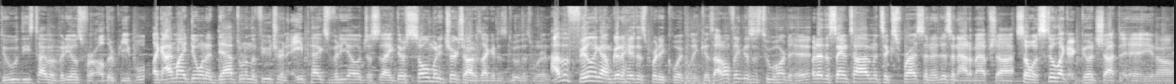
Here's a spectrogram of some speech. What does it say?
do these type of videos for other people. Like, I might do an Adapt one in the future, an Apex video. Just like, there's so many trick shots I could just do this with. I have a feeling I'm going to hit this pretty quickly because I don't think this is too hard to hit. But at the same time, it's express and it is an out-of-map shot. So it's still like a good shot to hit, you know?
